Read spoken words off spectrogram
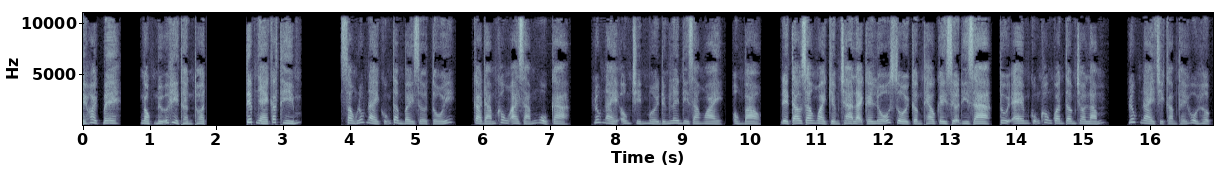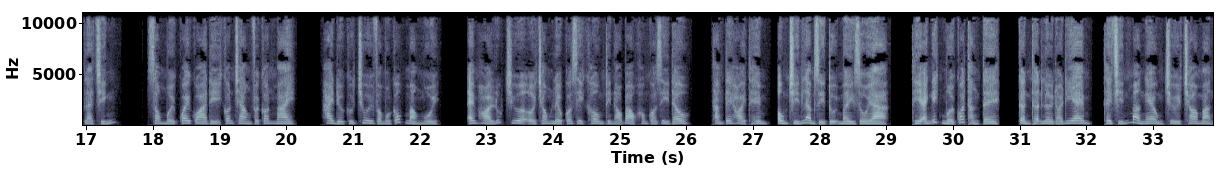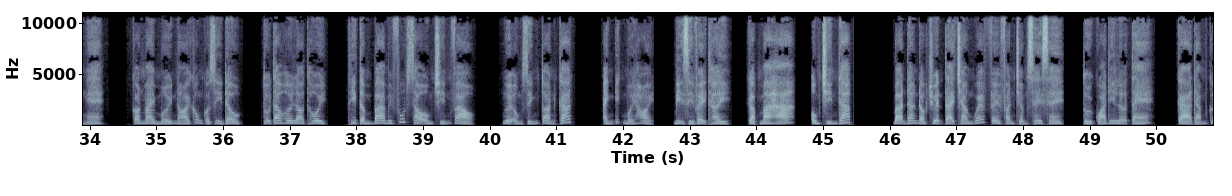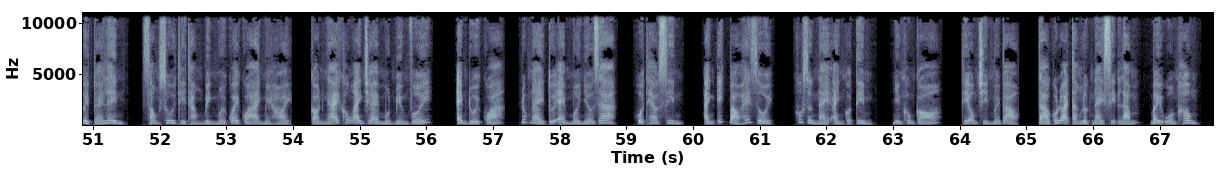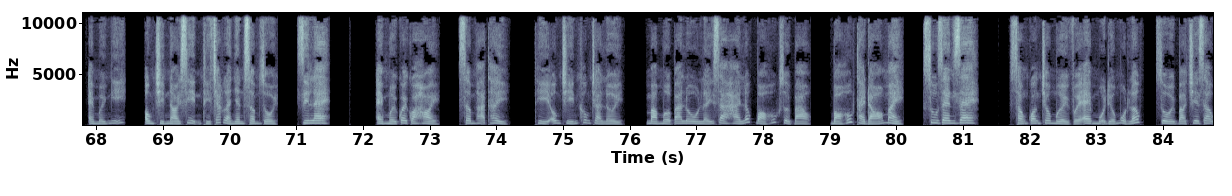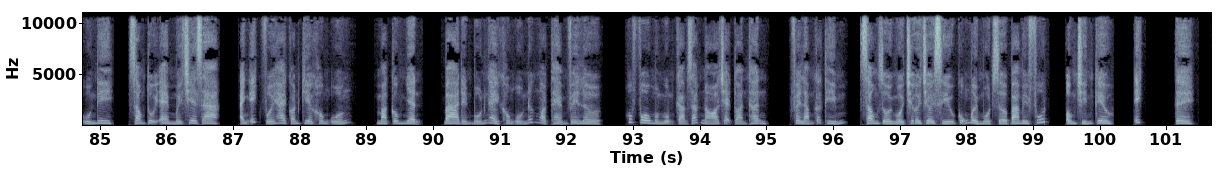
kế hoạch b, ngọc nữ hỉ thần thuật. Tiếp nhé các thím. Xong lúc này cũng tầm 7 giờ tối, cả đám không ai dám ngủ cả. Lúc này ông chín mới đứng lên đi ra ngoài, ông bảo, để tao ra ngoài kiểm tra lại cái lỗ rồi cầm theo cây dựa đi ra, tụi em cũng không quan tâm cho lắm. Lúc này chỉ cảm thấy hồi hộp là chính. Xong mới quay qua để con trang với con mai. Hai đứa cứ chui vào một gốc mà ngồi. Em hỏi lúc trưa ở trong lều có gì không? thì nó bảo không có gì đâu. Thằng tê hỏi thêm, ông chín làm gì tụi mày rồi à? Thì anh ích mới quát thẳng tê cẩn thận lời nói đi em, thầy chín mà nghe ông chửi cho mà nghe. Con mai mới nói không có gì đâu, tụi tao hơi lo thôi, thì tầm 30 phút sau ông chín vào, người ông dính toàn cát. Anh ích mới hỏi, bị gì vậy thầy? Gặp ma hả? Ông chín đáp, bạn đang đọc truyện tại trang web vfan.cc tối quá đi lỡ té. Cả đám cười tóe lên, xong xui thì thằng bình mới quay qua anh mới hỏi, còn ngãi không anh cho em một miếng với? Em đuối quá, lúc này tụi em mới nhớ ra hùa theo xin, anh ích bảo hết rồi, khúc rừng này anh có tìm, nhưng không có, thì ông chín mới bảo, tao có loại tăng lực này xịn lắm bây uống không? Em mới nghĩ, ông chín nói xịn thì chắc là nhân sâm rồi. Di le em mới quay qua hỏi, sâm hã thầy? Thì ông chín không trả lời, mà mở ba lô lấy ra hai lốc bò húc rồi bảo bò húc thái đó mày, su gen re xong quăng cho mười với em mỗi đứa một lốc, rồi bảo chia ra uống đi, xong tụi em mới chia ra, anh ích với hai con kia không uống mà công nhận ba đến bốn ngày không uống nước ngọt thèm VL, hút vô một ngụm cảm giác nó chạy toàn thân, phải lắm các thím. Xong rồi ngồi chơi chơi xíu cũng 11 giờ 30 phút, ông Chín kêu, X, T,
